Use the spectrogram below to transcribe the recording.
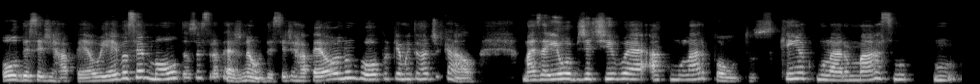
ou descer de rapel, e aí você monta a sua estratégia. Não, descer de rapel eu não vou porque é muito radical. Mas aí o objetivo é acumular pontos. Quem acumular o máximo, o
